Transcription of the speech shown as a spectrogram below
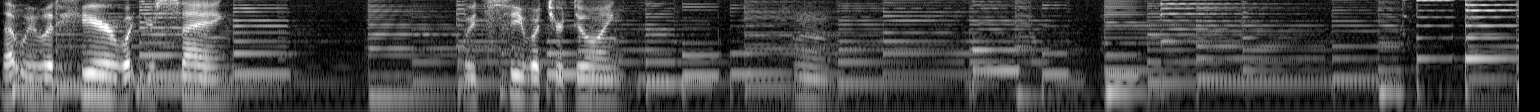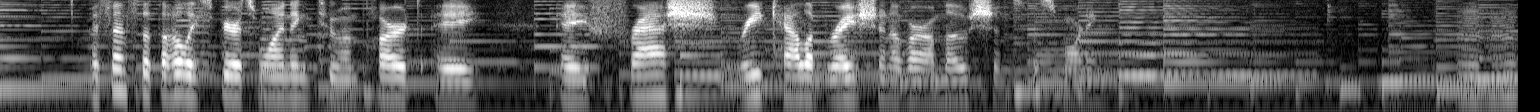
That we would hear what you're saying, we'd see what you're doing. I sense that the Holy Spirit's wanting to impart a, a fresh recalibration of our emotions this morning. Mm-hmm. Mm-hmm.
